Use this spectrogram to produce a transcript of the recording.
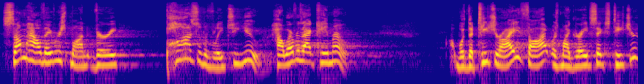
Somehow they responded very positively to you, however that came out. With the teacher I thought was my grade six teacher,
